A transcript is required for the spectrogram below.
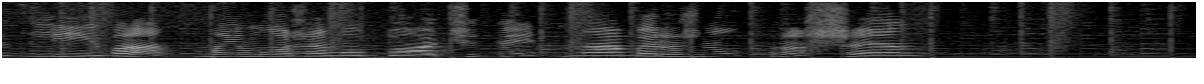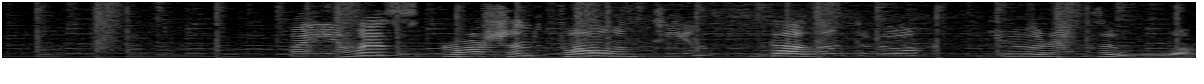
Зліва ми можемо бачити набережну Рошен. Famous Russian fountain doesn't work during the war.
